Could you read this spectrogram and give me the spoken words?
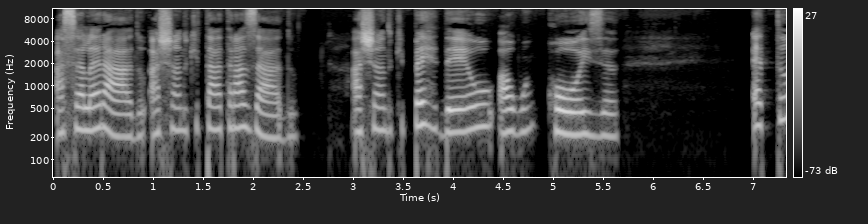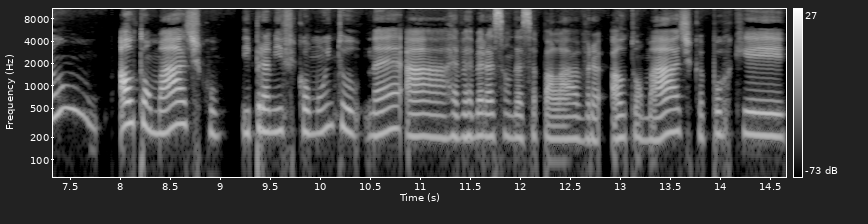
acelerado, achando que está atrasado, achando que perdeu alguma coisa, é tão automático e para mim ficou muito, né, a reverberação dessa palavra automática, porque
